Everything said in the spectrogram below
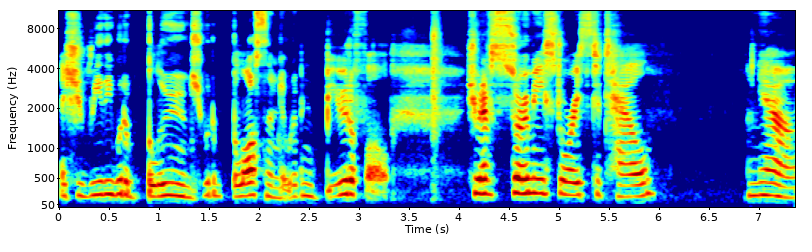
like she really would have bloomed she would have blossomed it would have been beautiful she would have so many stories to tell yeah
